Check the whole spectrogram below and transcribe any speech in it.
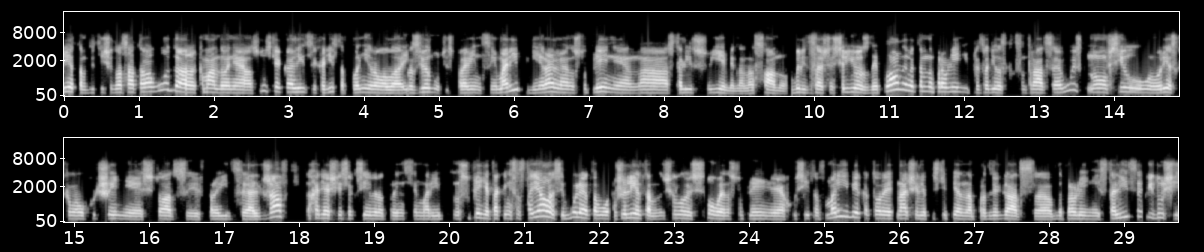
Летом 2020 года командование Сунской коалиции хадистов планировало развернуть из провинции Мариб генеральное наступление на столицу Йемена, на Сану. Были достаточно серьезные планы в этом направлении, производилась концентрация войск, но в силу резкого ухудшения ситуации в провинции Аль-Джав, находящейся к северу от провинции Мариб, наступление так и не состоялось, и более того, уже летом началось новое наступление хуситов в Марибе, которые начали постепенно продвигаться в направлении столицы, идущей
